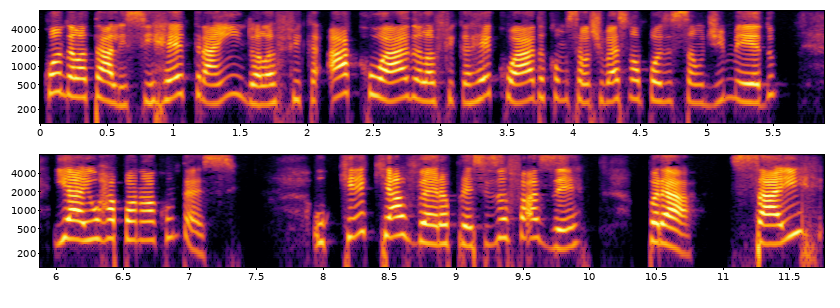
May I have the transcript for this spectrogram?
Quando ela está ali se retraindo, ela fica acuada, ela fica recuada, como se ela estivesse numa posição de medo, e aí o rapó não acontece. O que que a Vera precisa fazer para sair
